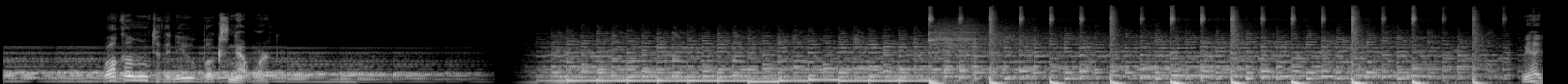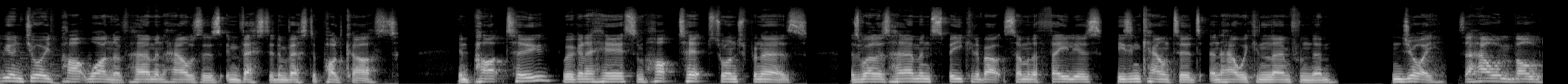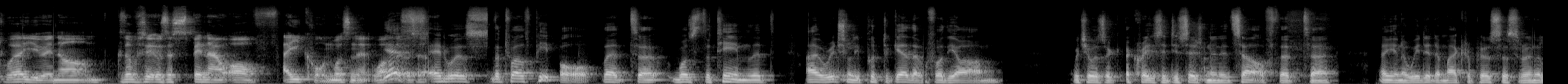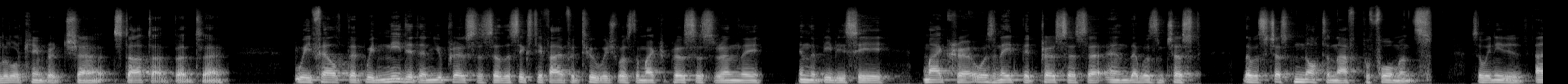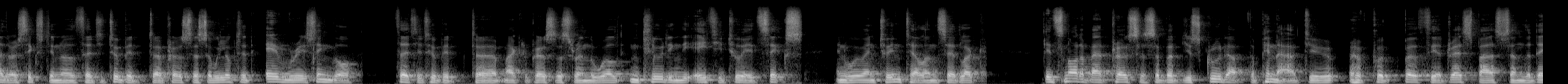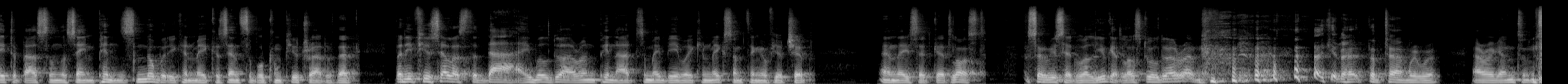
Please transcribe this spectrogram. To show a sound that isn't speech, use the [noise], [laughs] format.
Welcome to the New Books Network. We hope you enjoyed part one of Herman Hauser's Invested Investor podcast. In part two, we're going to hear some hot tips to entrepreneurs, as well as Herman speaking about some of the failures he's encountered and how we can learn from them. Enjoy. So, how involved were you in ARM? Because obviously it was a spin out of Acorn, wasn't it? While yes, it was, it was, the 12 people that uh, was the team that I originally put together for the ARM, which was a, a crazy decision in itself that, uh, you know, we did a microprocessor in a little Cambridge uh, startup, but uh, we felt that we needed a new processor, the 6502, which was the microprocessor in the, in the BBC Micro. It was an 8-bit processor, and there wasn't just there was just not enough performance. So we needed either a 16 or a 32 bit uh, processor. We looked at every single 32 bit uh, microprocessor in the world, including the 8286. And we went to Intel and said, look, it's not a bad processor, but you screwed up the pinout. You have put both the address bus and the data bus on the same pins. Nobody can make a sensible computer out of that. But if you sell us the die, we'll do our own pinout, so maybe we can make something of your chip. And they said, get lost. So we said, well, you get lost, we'll do our own. [laughs] you know, at the time we were arrogant and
